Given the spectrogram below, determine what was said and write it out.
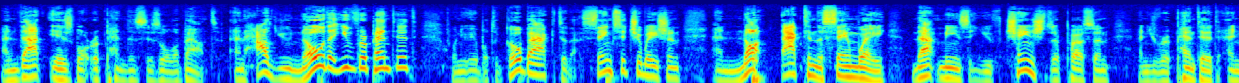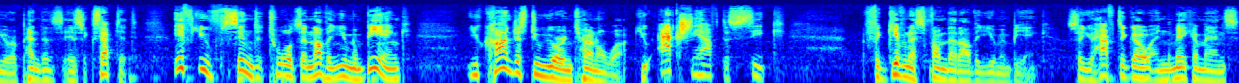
and that is what repentance is all about. And how do you know that you've repented? When you're able to go back to that same situation and not act in the same way, that means that you've changed as a person and you've repented and your repentance is accepted. If you've sinned towards another human being, you can't just do your internal work. You actually have to seek forgiveness from that other human being. So you have to go and make amends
